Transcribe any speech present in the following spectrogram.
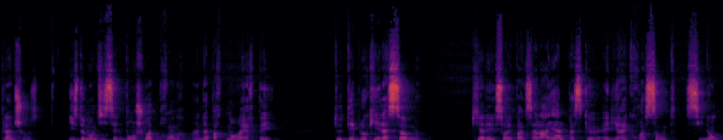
plein de choses. Il se demande si c'est le bon choix de prendre un appartement en RP, de débloquer la somme qui allait sur l'épargne salariale, parce qu'elle irait croissante sinon.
